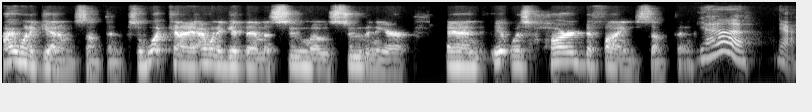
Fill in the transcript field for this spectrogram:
I want to get them something. So, what can I? I want to get them a sumo souvenir. And it was hard to find something. Yeah. Yeah.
